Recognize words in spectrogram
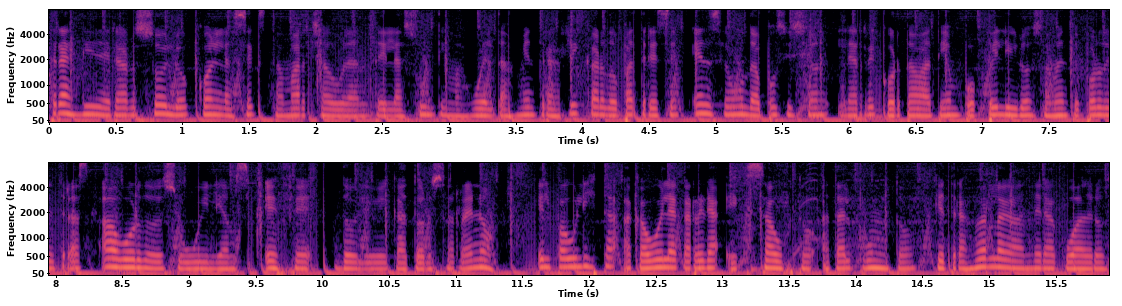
tras liderar solo con la sexta marcha durante las últimas vueltas mientras Ricardo Patrese en segunda posición le recortaba tiempo peligrosamente por detrás a bordo de su Williams FW14 Renault. El paulista acabó la carrera exhausto a tal punto que tras ver la bandera cuadros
